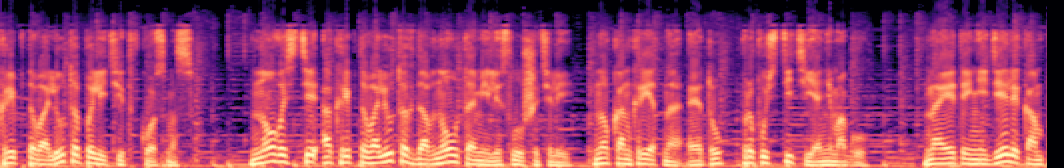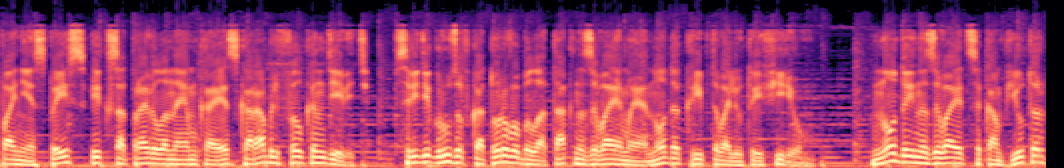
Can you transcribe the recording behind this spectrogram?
Криптовалюта полетит в космос. Новости о криптовалютах давно утомили слушателей, но конкретно эту пропустить я не могу. На этой неделе компания SpaceX отправила на МКС корабль Falcon 9, среди грузов которого была так называемая нода криптовалюты Ethereum. Нодой называется компьютер,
